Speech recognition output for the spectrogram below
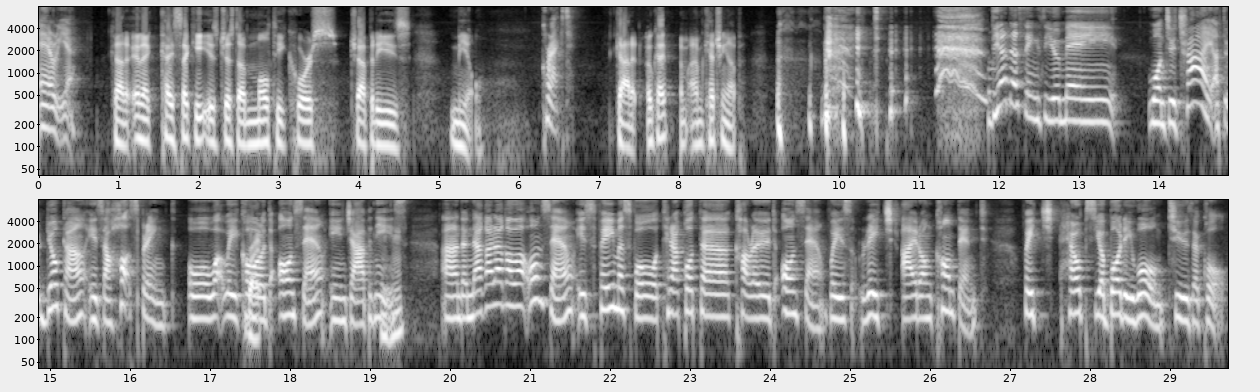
area. Got it. And a kaiseki is just a multi-course Japanese meal. Correct. Got it. Okay, I'm, I'm catching up. The other things you may want to try at ryokan is a hot spring or what we call Right. onsen in Japanese. Mm-hmm. And the Nagaragawa onsen is famous for terracotta colored onsen with rich iron content, which helps your body warm to the core.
